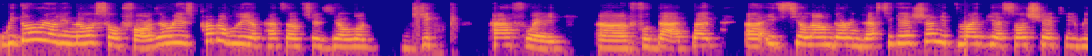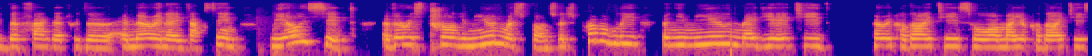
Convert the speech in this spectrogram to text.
We don't really know so far. There is probably a pathophysiologic pathway uh, for that, but uh, it's still under investigation. It might be associated with the fact that with the mRNA vaccine, we elicit a very strong immune response. So it's probably an immune mediated pericarditis or myocarditis.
